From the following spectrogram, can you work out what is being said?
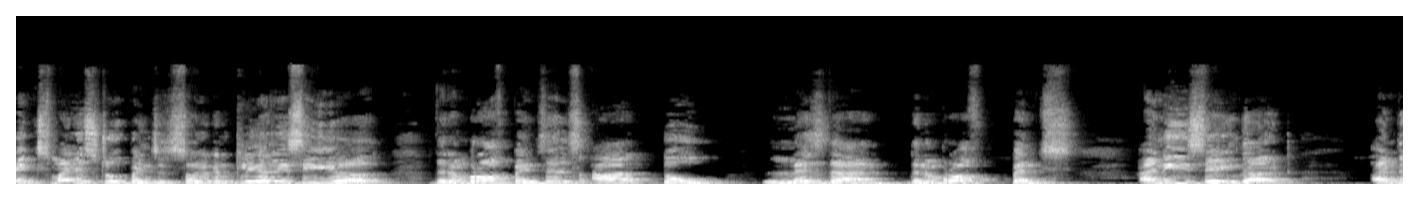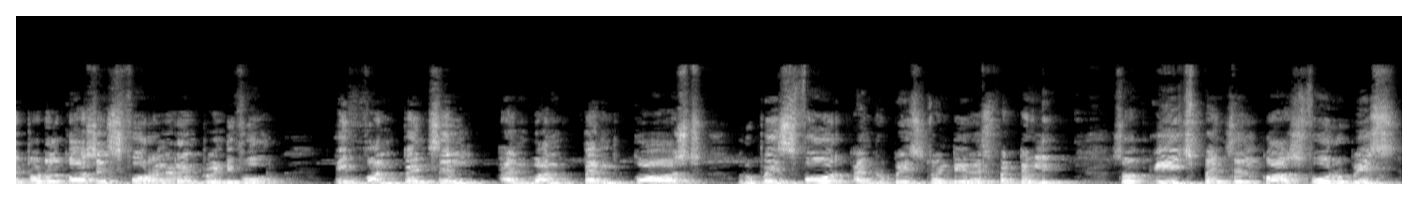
x minus 2 pencils. So you can clearly see here the number of pencils are 2 less than the number of pens. And he is saying that and the total cost is 424. If one pencil and one pen cost rupees 4 and rupees 20 respectively. So each pencil cost 4 rupees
